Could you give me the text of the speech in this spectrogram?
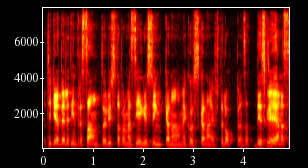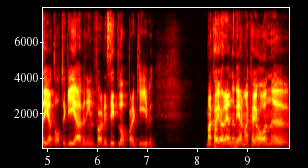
Jag tycker det är väldigt intressant att lyssna på de här segersynkarna med kuskarna efter loppen, så det skulle jag gärna se att ATG även införde i sitt lopparkiv man kan göra ännu mer, man kan ju ha en eh,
